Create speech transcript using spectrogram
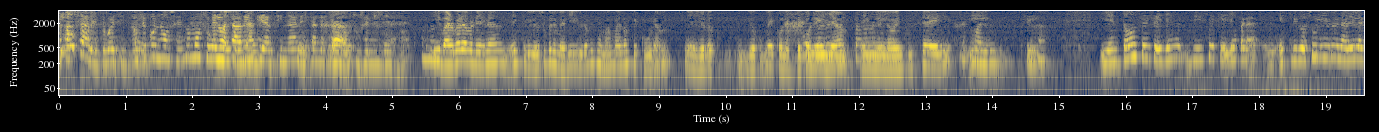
sí lo saben, te voy a decir, no Sí. te conocen, Somos pero saben final. que al final Sí. están dejando Claro. su semilla, ¿no? Y Bárbara Brennan escribió su primer libro que se llama Manos que curan. Y yo, lo- yo me conecté Ay, con ella en el visto. 96 ¿Se y sí. Ajá. Y entonces ella dice que ella para escribió su libro y nadie la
